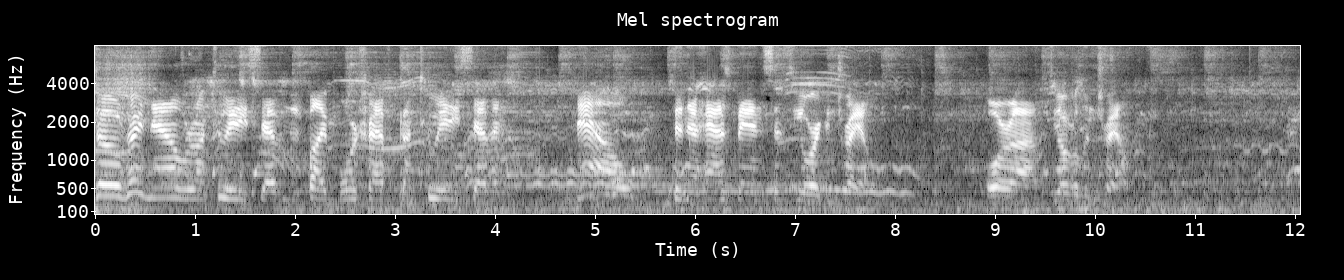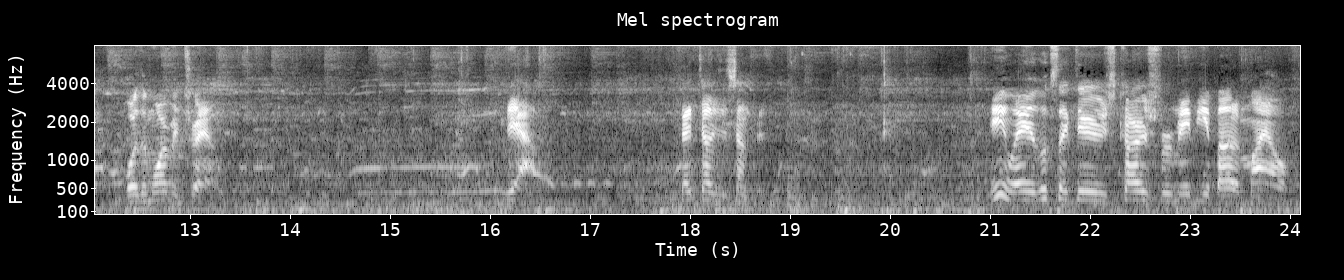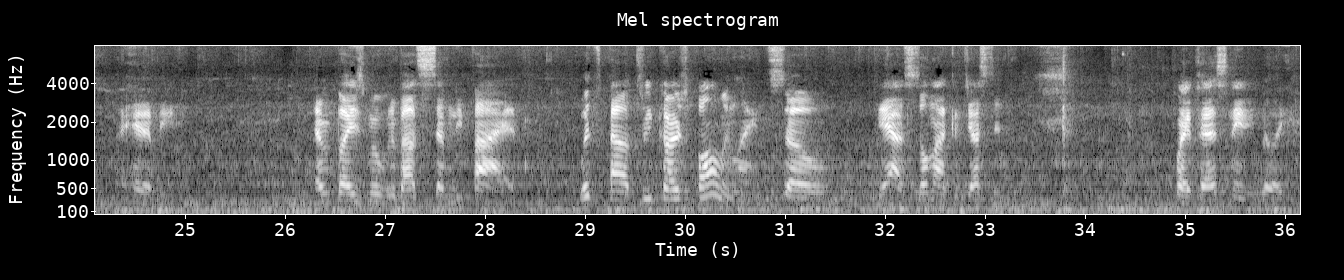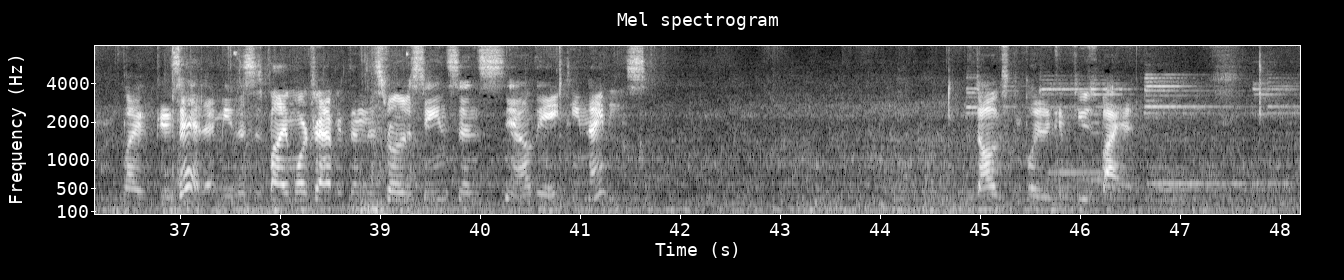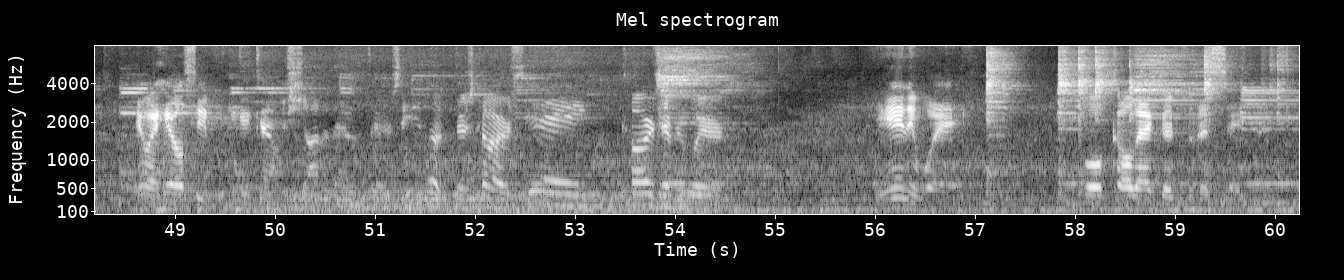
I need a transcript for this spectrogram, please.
So right now we're on 287. There's probably more traffic on 287 now than there has been since the Oregon Trail or uh, the Overland Trail or the Mormon Trail. Yeah, that tells you something. Anyway, it looks like there's cars for maybe about a mile ahead of me. Everybody's moving about 75 with about three cars following lane. So, yeah, still not congested. Quite fascinating, really. Like I said, I mean, this is probably more traffic than this road has seen since, you know, the 1890s. The dog's completely confused by it. Anyway, here, I'll see if we can get kind of a shot of that up there. See, look, there's cars. Yay! Cars everywhere. Anyway, we'll call that good for this segment.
